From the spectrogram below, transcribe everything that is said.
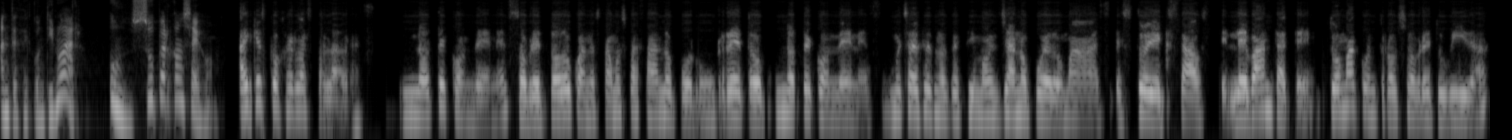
Antes de continuar, un súper consejo. Hay que escoger las palabras. No te condenes, sobre todo cuando estamos pasando por un reto, no te condenes. Muchas veces nos decimos, ya no puedo más, estoy exhausto. Levántate, toma control sobre tu vida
